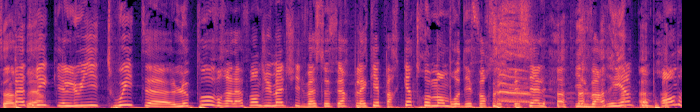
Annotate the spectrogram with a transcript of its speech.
Patrick, lui, tweet euh, le pauvre à la fin du match, il va se faire plaquer par quatre membres des forces spéciales. il va rien comprendre.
